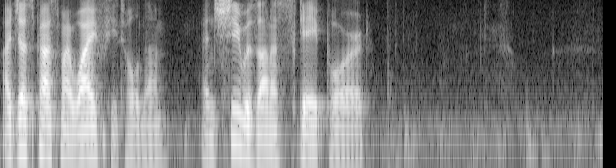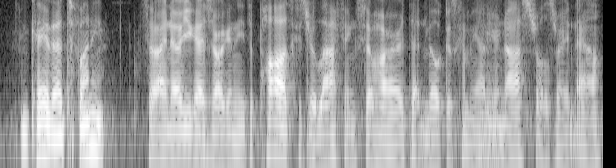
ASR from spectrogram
I just passed my wife, he told them, and she was on a skateboard. Okay, that's funny. So I know you guys are all going to need to pause because you're laughing so hard that milk is coming out of your nostrils right now.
